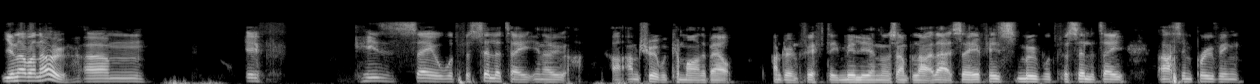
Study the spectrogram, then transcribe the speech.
you never know. Um, if his sale would facilitate, you know, I- I'm sure it would command about 150 million or something like that. So if his move would facilitate us improving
